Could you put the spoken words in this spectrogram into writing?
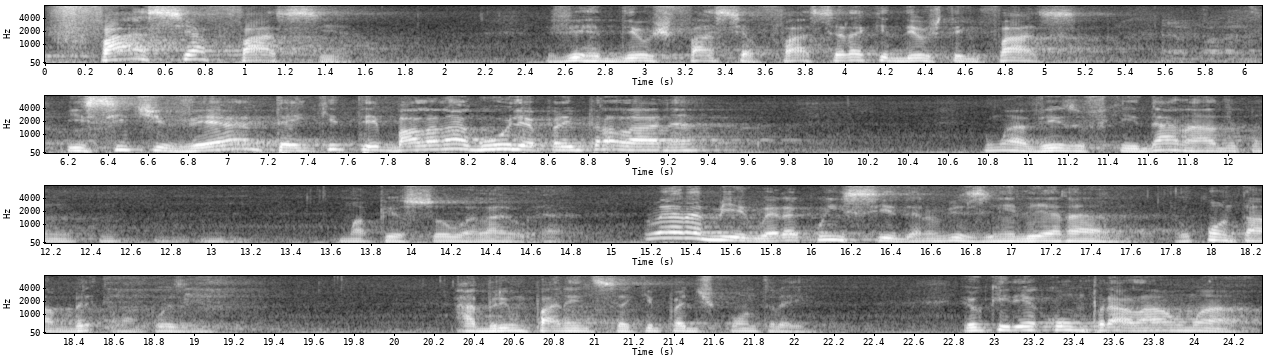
face a face. Ver Deus face a face. Será que Deus tem face? E se tiver, tem que ter bala na agulha para ir para lá, né? Uma vez eu fiquei danado com, uma pessoa lá. Não era amigo, era conhecido, era um vizinho. Ele era. Vou contar uma, coisa. Abrir um parênteses aqui para descontrair. Eu queria comprar lá uma,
